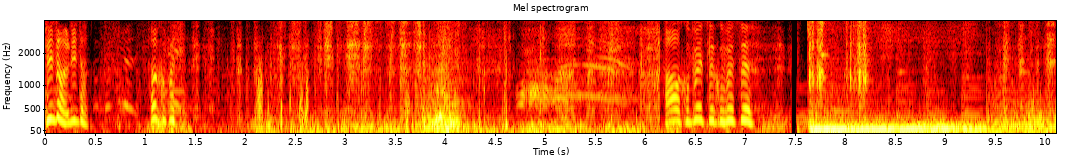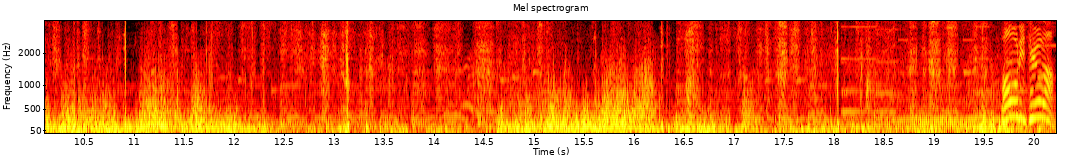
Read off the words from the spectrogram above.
리더 리더! 아 급했어. 아 급했어 급했어 마무리 태연아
